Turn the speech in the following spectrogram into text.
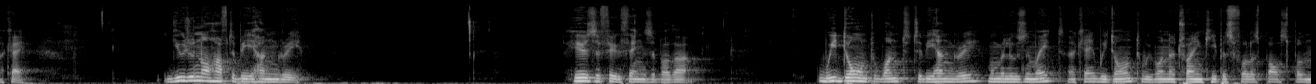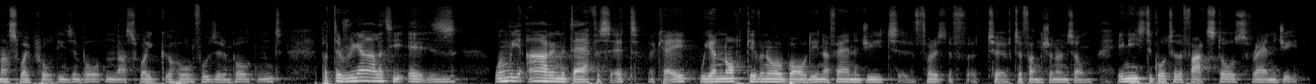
okay. You do not have to be hungry Here's a few things about that. we don't want to be hungry when we're losing weight. Okay, we don't. We want to try and keep as full as possible, and that's why protein's important. That's why whole foods are important. But the reality is, when we are in a deficit, okay, we are not giving our body enough energy to, for to, to function on its own. It needs to go to the fat stores for energy.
